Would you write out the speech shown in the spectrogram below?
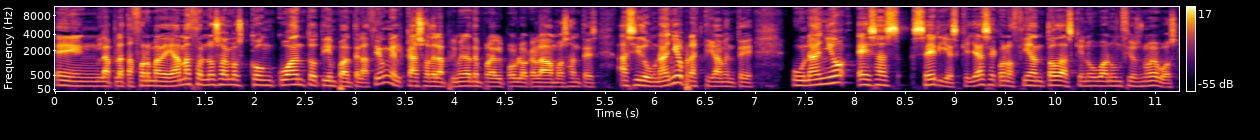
en la plataforma de Amazon. No sabemos con cuánto tiempo de antelación. El caso de la primera temporada del pueblo que hablábamos antes ha sido un año, prácticamente un año. Esas series que ya se conocían todas, que no hubo anuncios nuevos,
